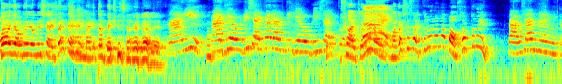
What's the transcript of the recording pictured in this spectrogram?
हो. एवढे एवढे शाळेत बरं काय आणि माझी तब्येत विचारायला माझी एवढी सायकल एवढी सायकल पावसात तुम्ही? पावसात नाही मी तो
